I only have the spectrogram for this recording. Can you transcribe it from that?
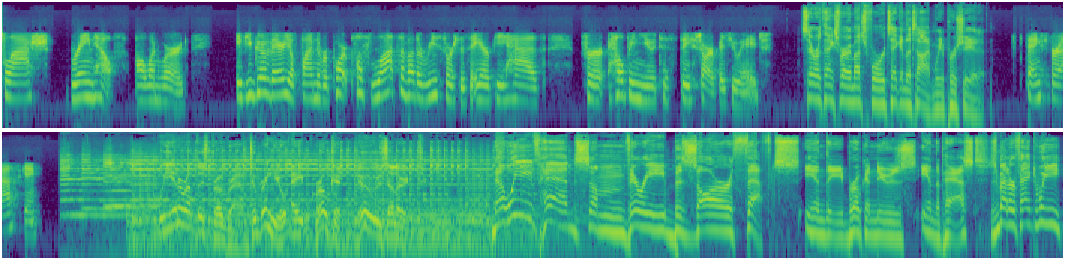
slash brain health, all one word. If you go there, you'll find the report plus lots of other resources AARP has for helping you to stay sharp as you age. Sarah, thanks very much for taking the time. We appreciate it. Thanks for asking. We interrupt this program to bring you a broken news alert. Now, we've had some very bizarre thefts in the broken news in the past. As a matter of fact, we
